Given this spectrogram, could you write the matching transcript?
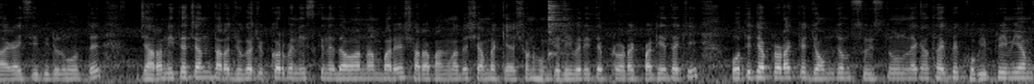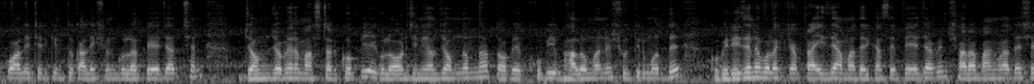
লাগাইছি ভিডিওর মধ্যে। যারা নিতে চান, তারা যোগাযোগ করবেন স্ক্রিনে দেওয়া নাম্বারে সারা বাংলাদেশে আমরা ক্যাশ অন হোম ডেলিভারিতে প্রোডাক্ট পাঠিয়ে থাকি। প্রতিটা প্রোডাক্টে জমজম সুইচ লোন লেখা থাকবে। খুবই প্রিমিয়াম কোয়ালিটির কিন্তু কালেকশনগুলো পেয়ে যাচ্ছেন। জমজমের মাস্টার কপি এগুলো অরিজিনাল জমজম না, তবে খুবই ভালো মানের সুতির মধ্যে খুবই রিজনেবল একটা প্রাইসে আমাদের কাছে পেয়ে যাবেন। সারা বাংলাদেশে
